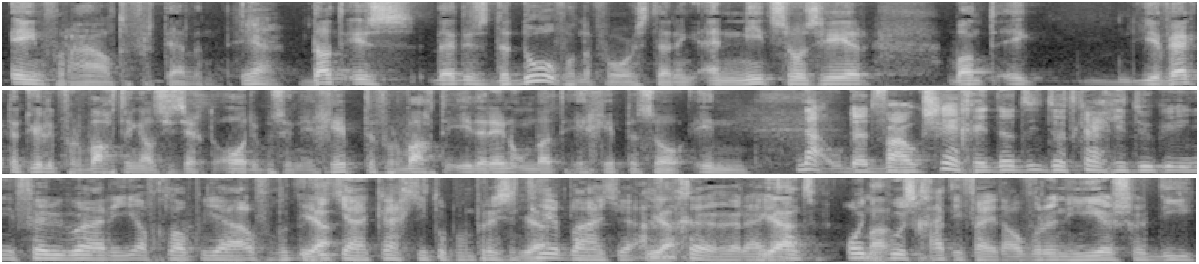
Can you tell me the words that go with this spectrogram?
één verhaal te vertellen. Ja. Dat is, dat is het doel van de voorstelling. En niet zozeer, want ik, je werkt natuurlijk verwachting als je zegt Oedipus in Egypte. Verwachtte iedereen omdat Egypte zo in... Nou, dat wou ik zeggen. Dat, dat krijg je natuurlijk in februari afgelopen jaar... of Ja. dit jaar krijg je het op een presenteerblaadje Ja. aangereikt. Ja. Want Oedipus gaat in feite over een heerser... die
